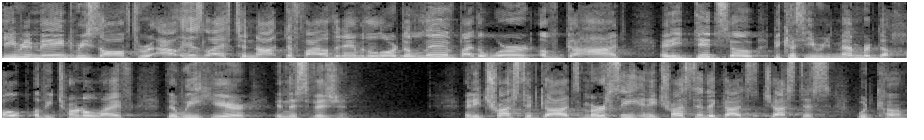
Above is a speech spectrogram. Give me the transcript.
he remained resolved throughout his life to not defile the name of the Lord, to live by the word of God. And he did so because he remembered the hope of eternal life that we hear in this vision. And he trusted God's mercy and he trusted that God's justice would come.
